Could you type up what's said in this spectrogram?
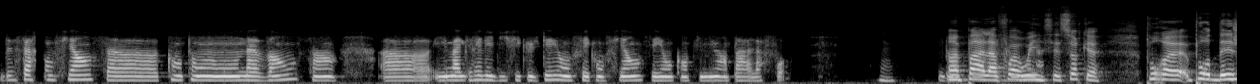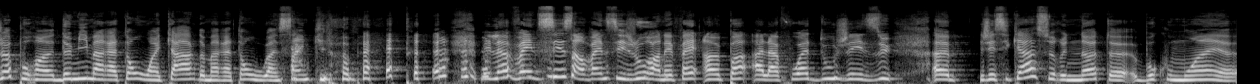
De faire confiance quand on avance hein, et malgré les difficultés, on fait confiance et on continue un pas à la fois un pas à la fois, oui, c'est sûr que pour euh, pour déjà pour un demi-marathon ou un quart de marathon ou un 5 kilomètres, mais là 26 en 26 jours, en effet, un pas à la fois, d'où Jésus. Euh, Jessica, sur une note euh, beaucoup moins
